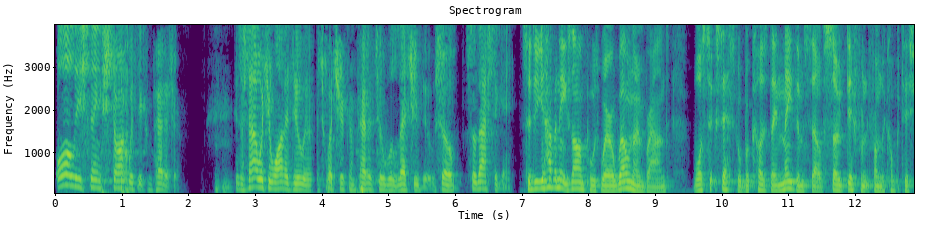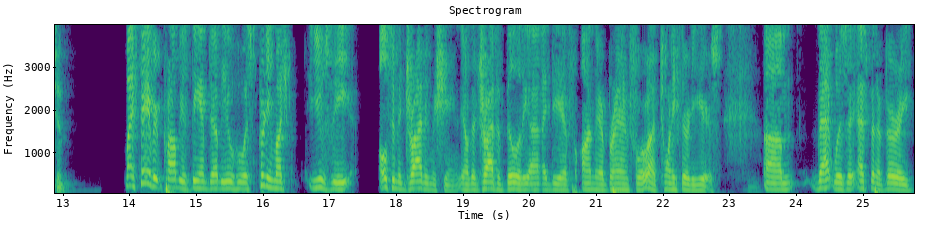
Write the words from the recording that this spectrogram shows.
all these things start with your competitor. Because it's not what you want to do, it's what your competitor will let you do. So, so that's the game. So do you have any examples where a well-known brand was successful because they made themselves so different from the competition? My favorite probably is BMW, who has pretty much used the ultimate driving machine, you know, the drivability idea on their brand for uh, 20, 30 years. Um, that was a, that's been a very,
